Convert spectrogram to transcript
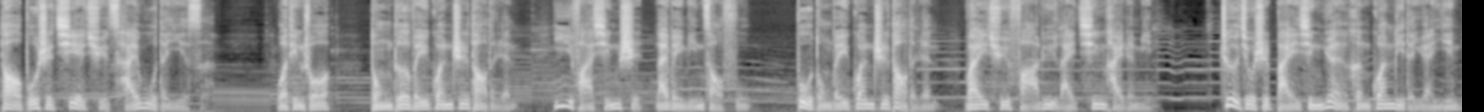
道不是窃取财物的意思。我听说，懂得为官之道的人依法行事来为民造福，不懂为官之道的人歪曲法律来侵害人民，这就是百姓怨恨官吏的原因。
